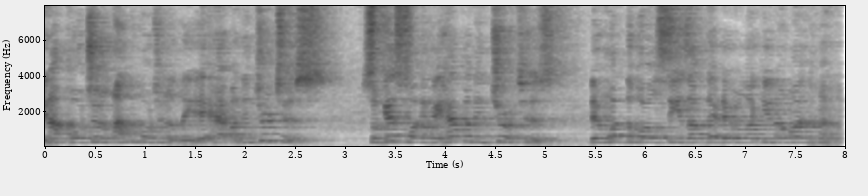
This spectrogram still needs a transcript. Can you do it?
And unfortunately, unfortunately, it happened in churches. So guess what? If it happened in churches, then what the world sees up there, they were like, you know what?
